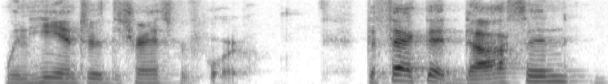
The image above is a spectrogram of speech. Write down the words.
when he entered the transfer portal. The fact that Dawson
